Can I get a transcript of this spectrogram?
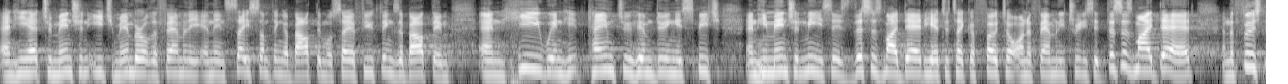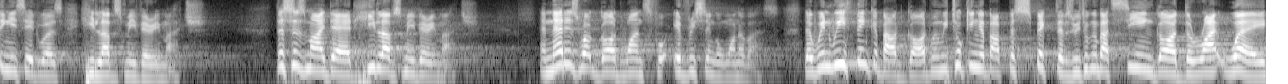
And he had to mention each member of the family and then say something about them or say a few things about them. And he, when he came to him doing his speech and he mentioned me, he says, This is my dad. He had to take a photo on a family tree. He said, This is my dad. And the first thing he said was, He loves me very much. This is my dad. He loves me very much. And that is what God wants for every single one of us. That when we think about God, when we're talking about perspectives, we're talking about seeing God the right way,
